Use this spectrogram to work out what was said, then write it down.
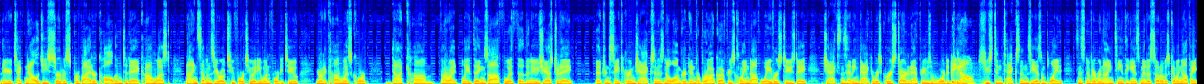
They're your technology service provider. Call them today at ComWest, 970-242-8142. You go to comwestcorp.com. All right, lead things off with uh, the news yesterday. Veteran safety Kareem Jackson is no longer a Denver Bronco after he's claimed off waivers Tuesday. Jackson's heading back to where his career started after he was awarded to the Houston Texans. He hasn't played since November 19th against Minnesota. Was coming off a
